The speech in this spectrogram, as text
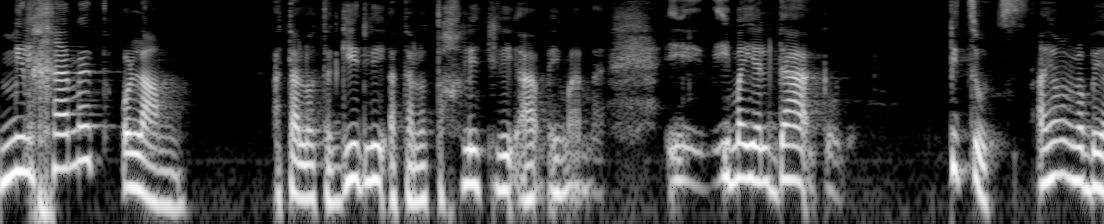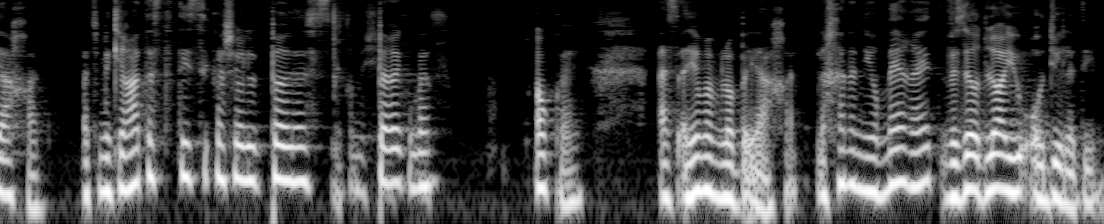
מלחמת עולם. אתה לא תגיד לי, אתה לא תחליט לי, עם, עם הילדה, פיצוץ, היום הם לא ביחד. את מכירה את הסטטיסטיקה של פרס, פרק ב'? אוקיי, אז היום הם לא ביחד. לכן אני אומרת, וזה עוד לא היו עוד ילדים.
